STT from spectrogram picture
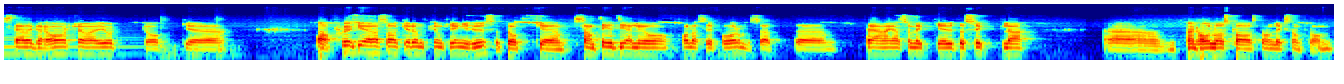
städa garage har jag gjort och eh, ja, försöker göra saker runt omkring i huset. Och, samtidigt gäller det att hålla sig i form så att träna ganska mycket, ut och cykla. Men hålla oss på avstånd liksom från,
